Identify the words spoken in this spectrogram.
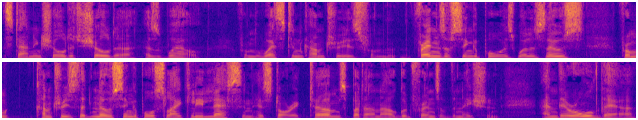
standing shoulder to shoulder as well from the Western countries, from the friends of Singapore, as well as those from countries that know Singapore slightly less in historic terms, but are now good friends of the nation. And they're all there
